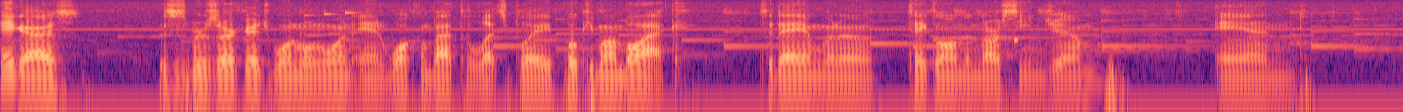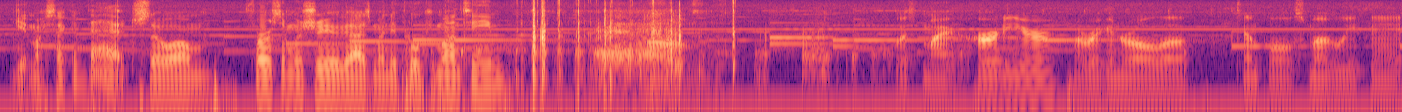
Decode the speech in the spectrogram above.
Hey guys, this is Berserk Edge 111 and welcome back to Let's Play Pokemon Black. Today I'm gonna take on the Nacrene Gym and get my second badge. So um, first I'm gonna show you guys my new Pokemon team. Um, with my Herdier, my Riggenrola, Tympole, Smugleaf, and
